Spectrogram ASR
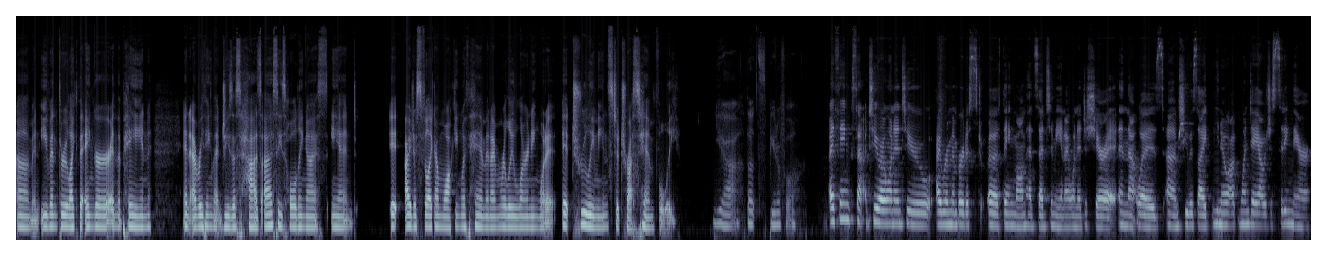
Um, and even through like the anger and the pain and everything that Jesus has us, he's holding us. And it I just feel like I'm walking with him and I'm really learning what it it truly means to trust him fully. Yeah, that's beautiful. I think too. I wanted to. I remembered a, a, thing mom had said to me, and I wanted to share it. And that was, um, she was like, you know, one day I was just sitting there,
